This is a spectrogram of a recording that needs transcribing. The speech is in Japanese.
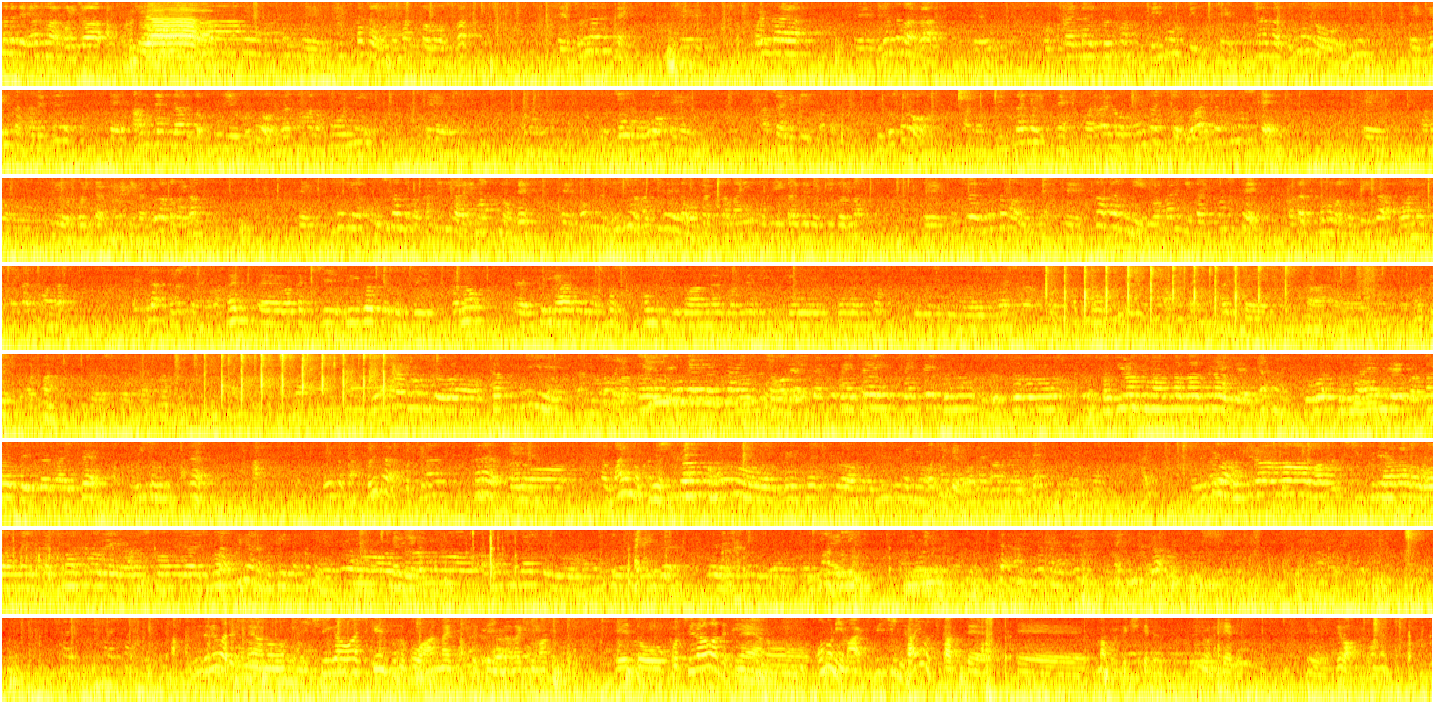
改めて皆様こんにちは。こんにちは。えー、スイス課長の高須と申します。えー、それではですね、えー、これから、えー、皆様が、えー、お使いいただいております水道水、えー、こちらがどのように、えー、検査されて、えー、安全であるということを皆様の方に、えー、情報を、えー、差し上げているかというところをあの実際にですね我々の検査室をご覧いただきまして、えーあのいろいろご理解を深めていただければと思います。えー、非常にお時間とか限りがありますので、えー、本日28名のお客様にお見えいただいていると聞いております。えー、こちら皆様はですね、えー、2班に分かれていただきまして、私どもの職員がご案内させていただきたいと思います。こちらよろしくお願いします。はい、えー、私、水道局水課の、えー、栗原と申します。本日ご案内させていただきます。よろしくお願いします。はい、えー、あ、えー、おつゆと申します。よろしくお願いします。皆さんのと二つに、あの、15名ぐらい。ずつお分かりい。ただけ大体、大体その、そこの扉の真ん中ぐらい。で、そこその辺で分かれてい。ただい。て、お急ぎです。ね、あ、遠藤さん、それではこちらから、あの、前の西側の方の検査室は文字付きのお願い。します。それではこちら側は私栗原がご案内いたしますのでよろしくお願いします。栗原職員の方にあの先導いただきます。あまりないというお話です。はい。じゃあ、あちらから。はい、では。それではですね、あの西側試験室の方を案内させていただきます。えーと、こちらはですね、あの主にまあ機械を使って、えーまあ、分析しているような部屋です。えー、ではご案内いたします。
